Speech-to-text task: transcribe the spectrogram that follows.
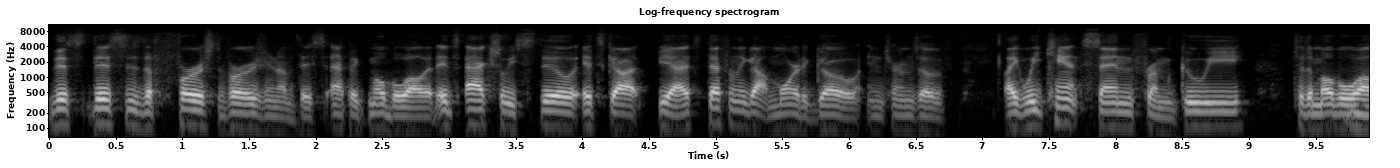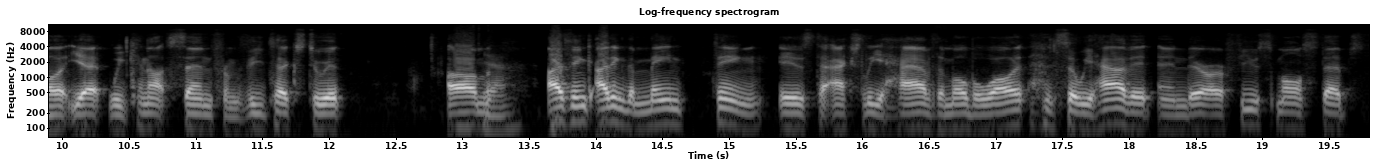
This this is the first version of this Epic mobile wallet. It's actually still it's got yeah, it's definitely got more to go in terms of like we can't send from GUI to the mobile mm. wallet yet. We cannot send from ViteX to it. Um, yeah. I think I think the main thing is to actually have the mobile wallet. so we have it, and there are a few small steps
